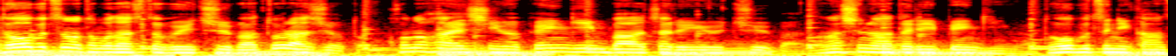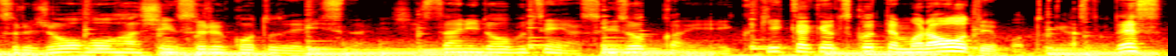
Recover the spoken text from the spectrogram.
動物の友達と VTuber とラジオとこの配信はペンギンバーチャル YouTuber 七種のアデリーペンギンが動物に関する情報を発信することでリスナーに実際に動物園や水族館へ行くきっかけを作ってもらおうというポッドキャストです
